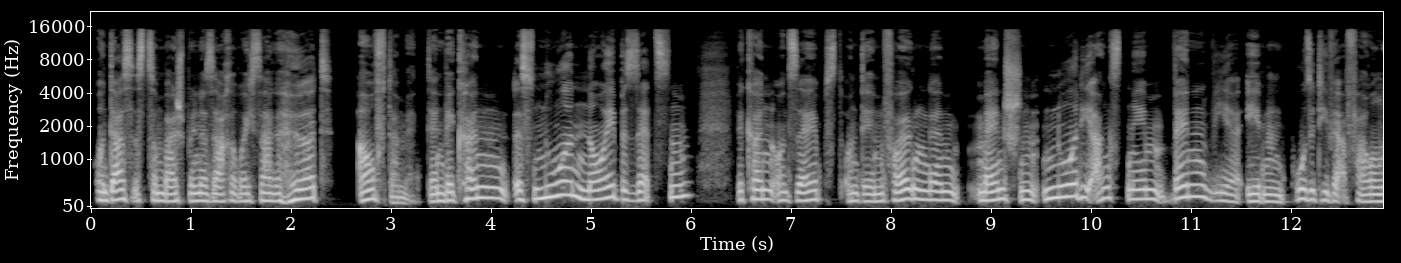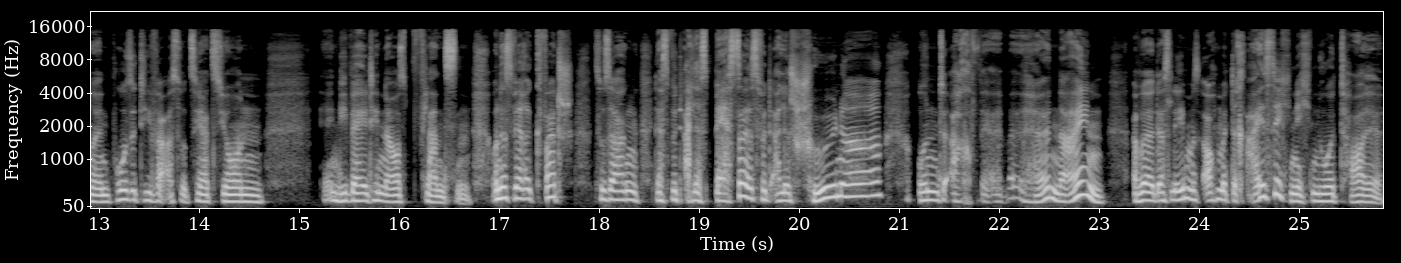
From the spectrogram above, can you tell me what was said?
Und das ist zum Beispiel eine Sache, wo ich sage, hört auf damit. Denn wir können es nur neu besetzen. Wir können uns selbst und den folgenden Menschen nur die Angst nehmen, wenn wir eben positive Erfahrungen, positive Assoziationen in die Welt hinaus pflanzen. Und es wäre Quatsch zu sagen, das wird alles besser, es wird alles schöner und ach, hä, nein. Aber das Leben ist auch mit 30 nicht nur toll.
